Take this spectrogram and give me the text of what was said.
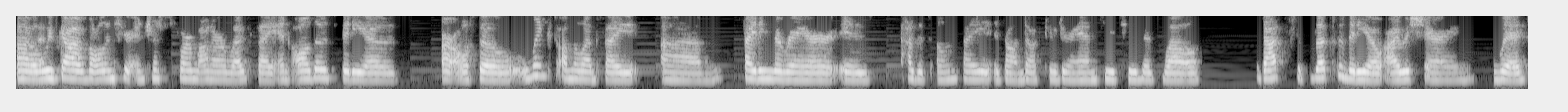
Uh, we've got a volunteer interest form on our website, and all those videos are also linked on the website. Um, Fighting the Rare is has its own site, is on Dr. Duran's YouTube as well that's that's the video I was sharing with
